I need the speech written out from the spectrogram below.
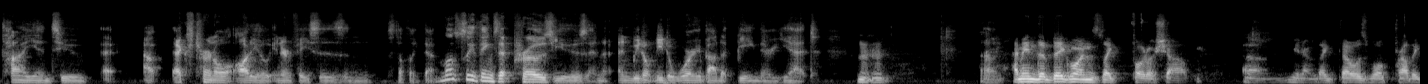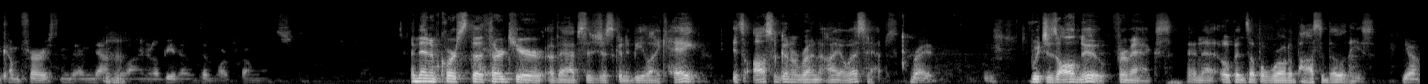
tie into uh, external audio interfaces and stuff like that. Mostly things that pros use, and and we don't need to worry about it being there yet. Mm-hmm. Um, I mean, the big ones like Photoshop. Um, you know, like those will probably come first, and then down mm-hmm. the line it'll be the, the more pro ones. And then, of course, the third tier of apps is just going to be like, hey, it's also going to run iOS apps. Right. Which is all new for Macs. And that opens up a world of possibilities. Yeah.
